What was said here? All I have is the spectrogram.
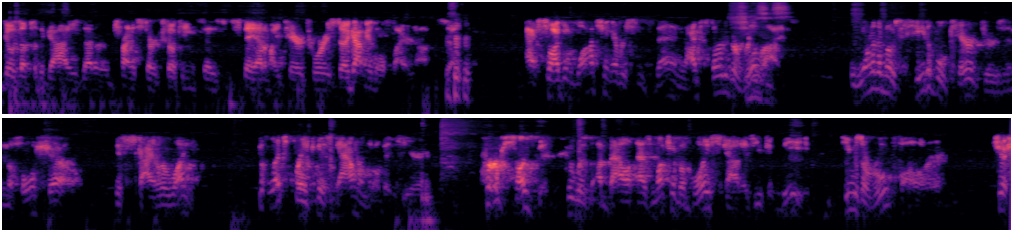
goes up to the guys that are trying to start cooking, says, "Stay out of my territory." So it got me a little fired up. So, I, so I've been watching ever since then. And I've started to realize one of the most hateable characters in the whole show is Skyler White. But let's break this down a little bit here. Her husband, who was about as much of a Boy Scout as you can be, he was a rule follower just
